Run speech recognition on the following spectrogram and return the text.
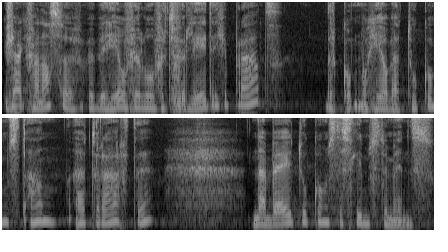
Jacques van Assen, we hebben heel veel over het verleden gepraat. Er komt nog heel wat toekomst aan, uiteraard. Hè. Nabije toekomst de slimste mens.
